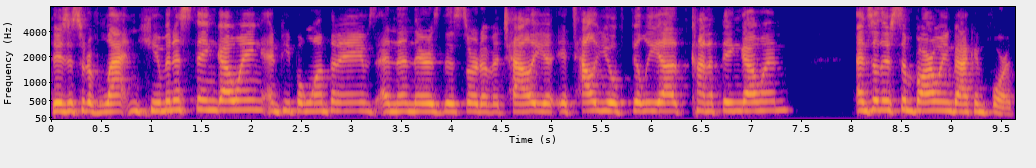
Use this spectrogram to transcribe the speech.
There's a sort of Latin humanist thing going, and people want the names, and then there's this sort of Italia Italophilia kind of thing going, and so there's some borrowing back and forth.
